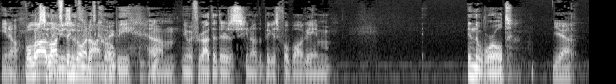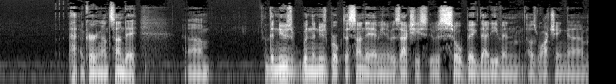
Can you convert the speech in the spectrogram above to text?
you know, Well, a lot- obviously the lots been with- going with on, right? Kobe, um, you know, we forgot that there's you know the biggest football game in the world Yeah, occurring on Sunday. Um, the news when the news broke this Sunday, I mean, it was actually it was so big that even I was watching, um,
